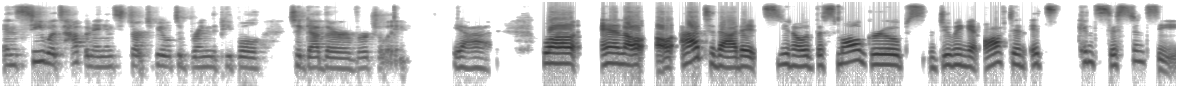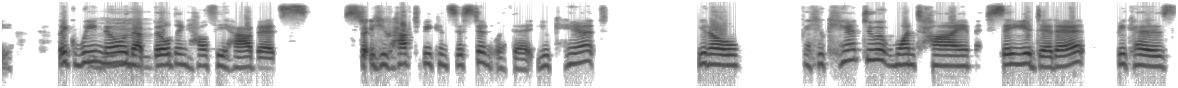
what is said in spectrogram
and see what's happening and start to be able to bring the people together virtually. Yeah. Well and I'll, I'll add to that it's you know the small groups doing it often it's consistency. Like we know that mm-hmm. building healthy habits you have to be consistent with it. You can't you know you can't do it one time say you did it because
